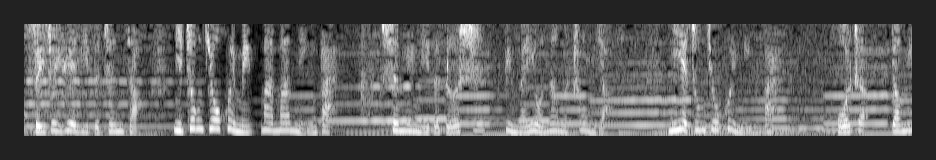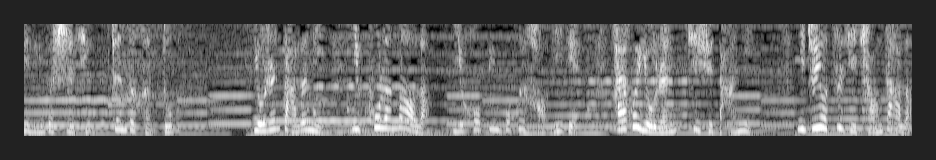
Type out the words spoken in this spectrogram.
随着阅历的增长，你终究会明慢慢明白，生命里的得失并没有那么重要。你也终究会明白。活着要面临的事情真的很多，有人打了你，你哭了闹了，以后并不会好一点，还会有人继续打你，你只有自己强大了，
